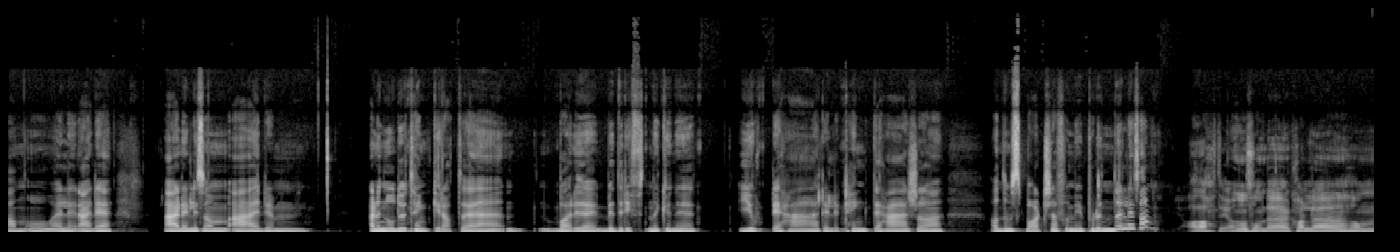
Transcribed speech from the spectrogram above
han òg'? Eller er det, er det liksom er, mm, er det noe du tenker at det, bare bedriftene kunne gjort det her, eller tenkt det her, så hadde de spart seg for mye plunder, liksom? Ja da, det er jo noe sånn det kaller sånn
